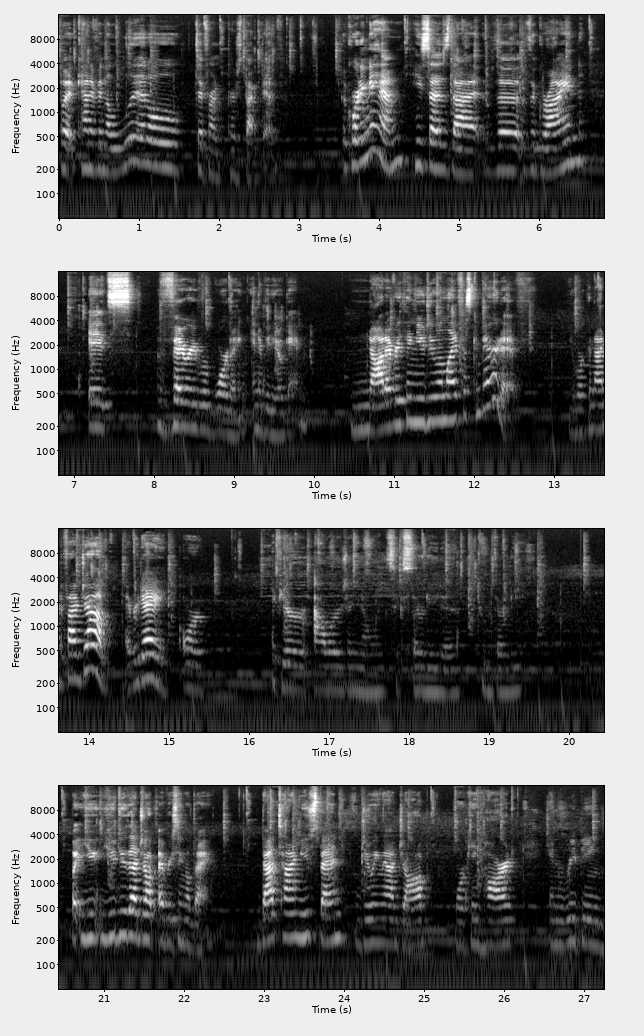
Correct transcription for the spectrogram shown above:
but kind of in a little different perspective. According to him, he says that the the grind it's very rewarding in a video game. Not everything you do in life is comparative. You work a 9 to 5 job every day or if your hours are, you know, like 6.30 to 2.30. But you, you do that job every single day. That time you spend doing that job, working hard, and reaping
